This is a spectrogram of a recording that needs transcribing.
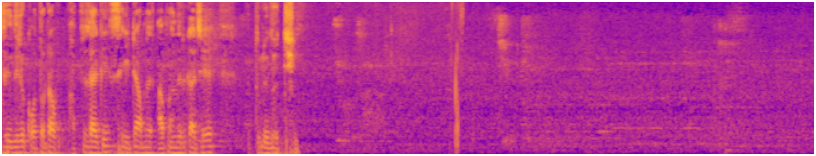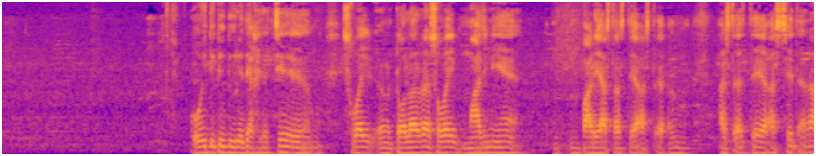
ধীরে ধীরে কতটা ভাবতে থাকে, সেইটা আপনাদের কাছে তুলে ধরছি। ওই দিকে দূরে দেখা যাচ্ছে সবাই ট্রলাররা সবাই মাছ নিয়ে পাড়ে আস্তে আস্তে আস্তে আস্তে আস্তে আসছে, তারা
